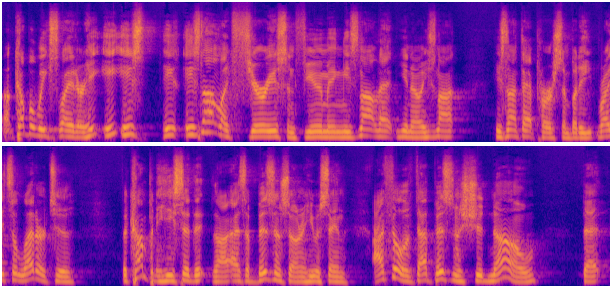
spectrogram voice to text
a couple weeks later, he, he, he's, he, he's not like furious and fuming. He's not that, you know, he's not, he's not that person, but he writes a letter to the company. He said that uh, as a business owner, he was saying, I feel that that business should know that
